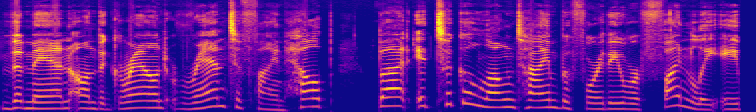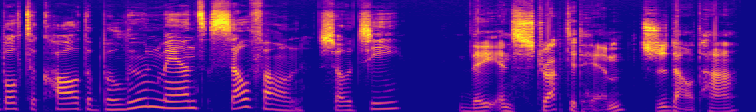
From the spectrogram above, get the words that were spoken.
The man on the ground ran to find help, but it took a long time before they were finally able to call the balloon man's cell phone, 手机. They instructed him, 指导他,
